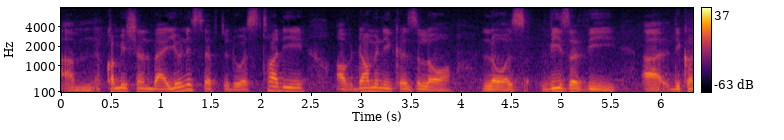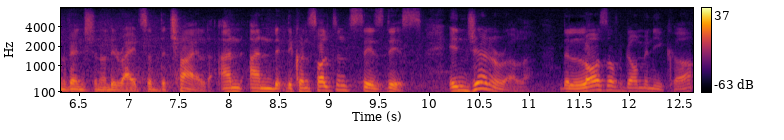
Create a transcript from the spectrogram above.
um, commissioned by UNICEF to do a study of Dominica's law laws vis-a-vis -vis, uh, the Convention on the Rights of the Child. And, and the consultant says this, in general, the laws of Dominica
